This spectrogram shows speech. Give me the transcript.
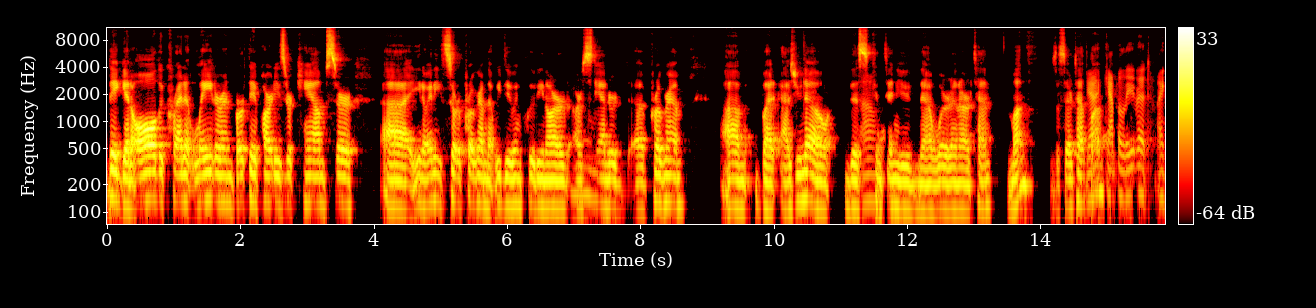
They get all the credit later in birthday parties or camps or uh, you know any sort of program that we do, including our our mm. standard uh, program. Um, but as you know, this wow. continued. Now we're in our tenth month. Is this our tenth yeah, month? I can't believe it. I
